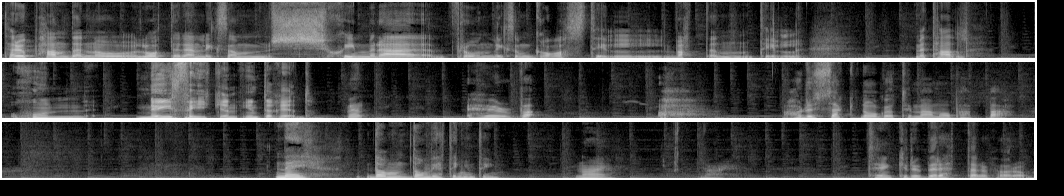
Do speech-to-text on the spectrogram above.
tar upp handen och låter den liksom skimra från liksom gas till vatten till metall. Hon nyfiken, inte rädd. Hur va... Åh. Har du sagt något till mamma och pappa? Nej, de, de vet ingenting. Nej. Nej. Tänker du berätta det för dem?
